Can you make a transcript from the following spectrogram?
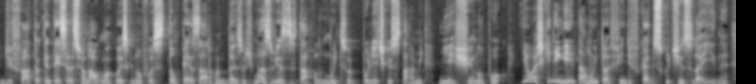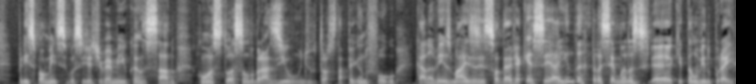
De fato, eu tentei selecionar alguma coisa que não fosse tão pesado quanto das últimas vezes. Eu estava falando muito sobre política, isso estava me, me enchendo um pouco. E eu acho que ninguém está muito afim de ficar discutindo isso daí, né? Principalmente se você já estiver meio cansado com a situação do Brasil, onde o troço está pegando fogo cada vez mais e só deve aquecer ainda pelas semanas é, que estão vindo por aí.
